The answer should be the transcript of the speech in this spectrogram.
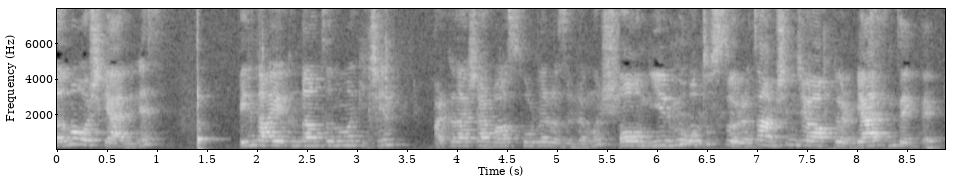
kanalıma hoş geldiniz. Beni daha yakından tanımak için arkadaşlar bazı sorular hazırlamış. 10, 20, 30 soru. Tamam şimdi cevaplıyorum. Gelsin tek tek.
